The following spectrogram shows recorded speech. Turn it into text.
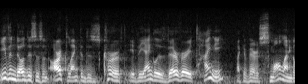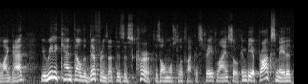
Even though this is an arc length and this is curved, if the angle is very, very tiny, like a very small angle like that, you really can't tell the difference that this is curved. This almost looks like a straight line, so it can be approximated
